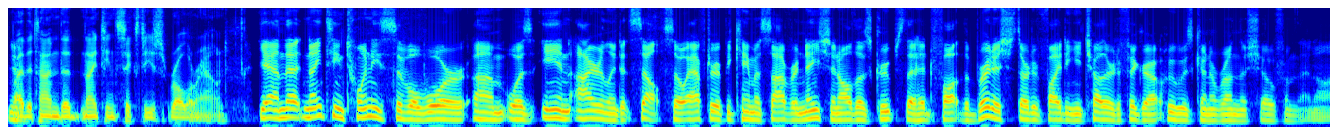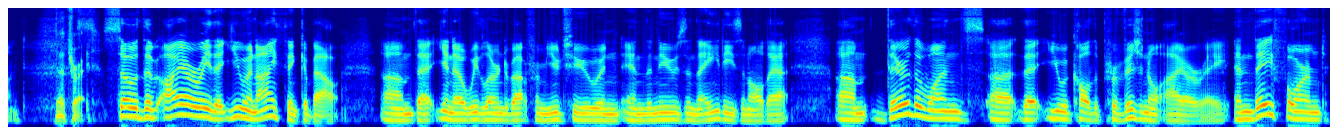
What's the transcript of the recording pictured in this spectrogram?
by the time the 1960s roll around. Yeah, and that 1920s Civil War um, was in Ireland itself. So after it became a sovereign nation, all those groups that had fought the British started fighting each other to figure out who was going to run the show from then on. That's right. So the IRA that you and I think about, um, that you know we learned about from U2 and and the news in the 80s and all that, um, they're the ones uh, that you would call the provisional IRA, and they formed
